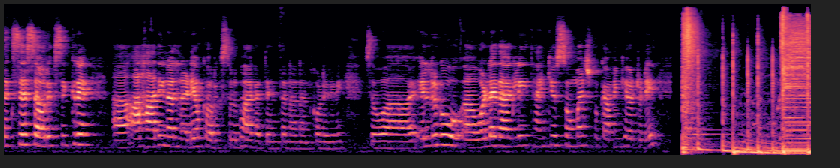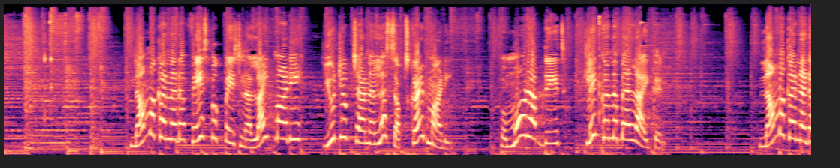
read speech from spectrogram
ಸಕ್ಸಸ್ ಅವ್ರಿಗೆ ಸಿಕ್ಕರೆ, ಆ ಹಾದಿನಲ್ಲಿ ನಡೆಯೋಕೆ ಅವ್ರಿಗೆ ಸುಲಭ ಆಗುತ್ತೆ ಅಂತ ನಾನು ಅನ್ಕೊಂಡಿದ್ದೀನಿ ಸೊ ಎಲ್ರಿಗೂ ಒಳ್ಳೇದಾಗಲಿ. Thank you so much for coming here today ನಮ್ಮ ಕನ್ನಡ ಫೇಸ್ಬುಕ್ ಪೇಜ್ನ ಲೈಕ್ ಮಾಡಿ ಯೂಟ್ಯೂಬ್ ಚಾನೆಲ್ನ ಸಬ್ಸ್ಕ್ರೈಬ್ ಮಾಡಿ. For more updates click on the bell icon ನಮ್ಮ ಕನ್ನಡ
